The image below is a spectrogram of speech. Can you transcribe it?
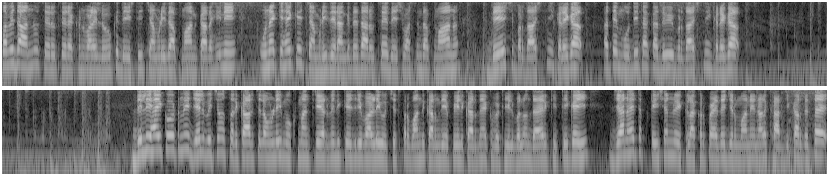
ਸੰਵਿਧਾਨ ਨੂੰ ਸਿਰ ਉੱਤੇ ਰੱਖਣ ਵਾਲੇ ਲੋਕ ਦੇਸ਼ ਦੀ ਚਮੜੀ ਦਾ ਅਪਮਾਨ ਕਰ ਰਹੇ ਨੇ। ਉਹਨੇ ਕਿਹਾ ਕਿ ਚਮੜੀ ਦੇ ਰੰਗ ਦੇ ਆਧਾਰ ਉੱਤੇ ਦੇਸ਼ ਵਾਸੀਆਂ ਦਾ ਅਪਮਾਨ ਦੇਸ਼ ਬਰਦਾਸ਼ਤ ਨਹੀਂ ਕਰੇਗਾ ਅਤੇ ਮੋਦੀ ਤਾਂ ਕਦੇ ਵੀ ਬਰਦਾਸ਼ਤ ਨਹੀਂ ਕਰੇਗਾ। ਦਿੱਲੀ ਹਾਈ ਕੋਰਟ ਨੇ ਜੇਲ੍ਹ ਵਿੱਚੋਂ ਸਰਕਾਰ ਚਲਾਉਣ ਲਈ ਮੁੱਖ ਮੰਤਰੀ ਅਰਵਿੰਦ ਕੇਜਰੀਵਾਲ ਲਈ ਉਚਿਤ ਪ੍ਰਬੰਧ ਕਰਨ ਦੀ ਅਪੀਲ ਕਰਦਿਆਂ ਇੱਕ ਵਕੀਲ ਵੱਲੋਂ ਦਾਇਰ ਕੀਤੀ ਗਈ। ਜਨਹਿਤ ਪਟੀਸ਼ਨ ਨੂੰ 1 ਲੱਖ ਰੁਪਏ ਦੇ ਜੁਰਮਾਨੇ ਨਾਲ ਖਾਰਜ ਕਰ ਦਿੱਤਾ ਹੈ।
